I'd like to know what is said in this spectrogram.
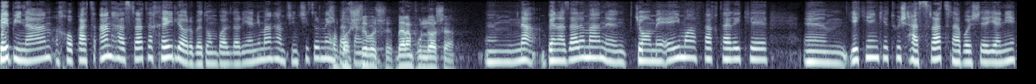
ببینن خب قطعا حسرت خیلی ها رو به دنبال داره. یعنی من همچین چیزی رو خب نمیپسندم داشته باشه. برم پول داشتم نه. به نظر من ام، جامعه ای موفق تره که یکی این که توش حسرت نباشه. یعنی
